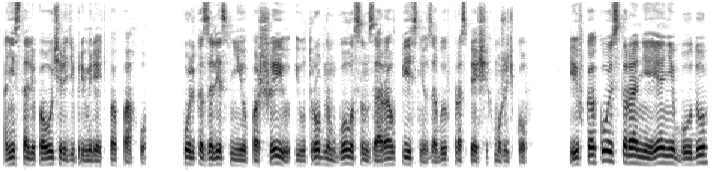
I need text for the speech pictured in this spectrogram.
Они стали по очереди примерять папаху. Колька залез в нее по шею и утробным голосом заорал песню, забыв про спящих мужичков. «И в какой стороне я не буду,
